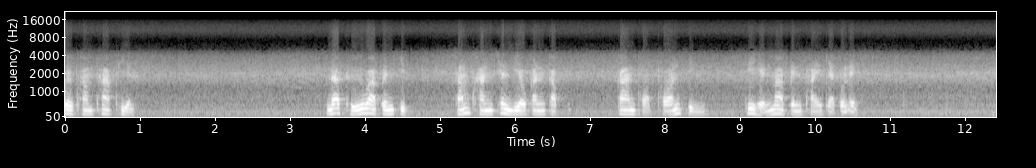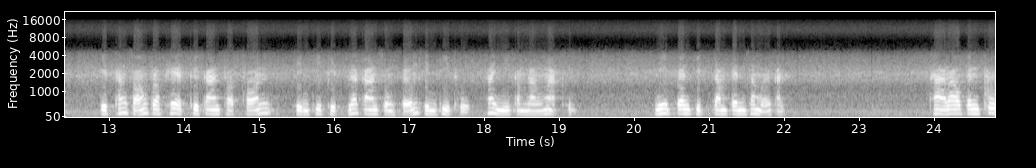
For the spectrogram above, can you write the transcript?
ด้วยความภาคเพียรและถือว่าเป็นจิตสำคัญเช่นเดียวกันกับการถอดถอนสิ่งที่เห็นว่าเป็นภัยแก่ตนเองจิตทั้งสองประเภทคือการถอดถอน สิ่งที่ผิดและการส่งเสริมสิ่งที่ถูกให้มีกำลังมากขึ้น นี่เป็นจิตจำเป็นเสมอกัน ถ้าเราเป็นผู้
